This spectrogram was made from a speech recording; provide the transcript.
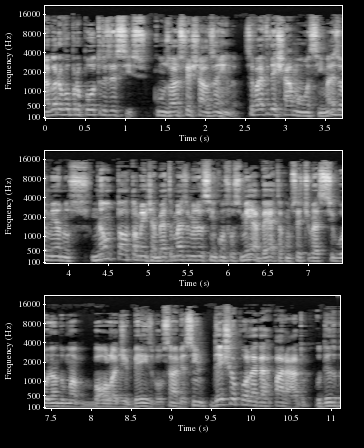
Agora eu vou propor outro exercício, com os olhos fechados ainda. Você vai deixar a mão assim, mais ou menos, não totalmente aberta, mais ou menos assim, como se fosse meio aberta, como se você estivesse segurando uma bola de beisebol, sabe assim? Deixa o polegar parado, o dedo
